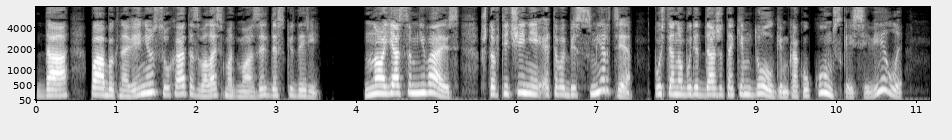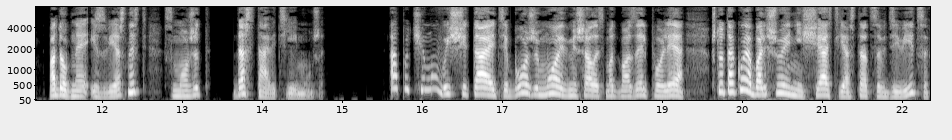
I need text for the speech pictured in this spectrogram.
«Да», — по обыкновению сухо отозвалась мадмуазель де Скюдери. «Но я сомневаюсь, что в течение этого бессмертия, пусть оно будет даже таким долгим, как у кумской Севиллы, подобная известность сможет доставить ей мужа». «А почему вы считаете, боже мой, — вмешалась мадемуазель Поле, — что такое большое несчастье остаться в девицах?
